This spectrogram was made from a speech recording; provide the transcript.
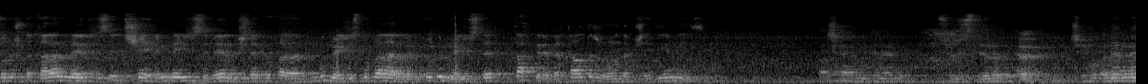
sonuçta karar meclisi şehrin meclisi vermişler bu karar. Bu meclis bu karar verir. Öbür mecliste takdir eder, kaldırır. Ona da bir şey diyemeyiz. Başkanım bir söz istiyorum. evet. Şimdi bu önemli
